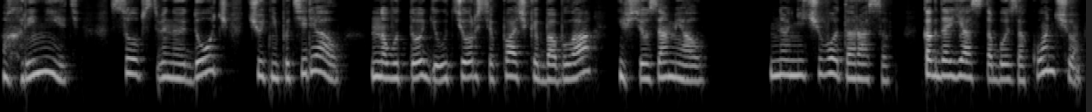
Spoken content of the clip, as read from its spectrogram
Охренеть! Собственную дочь чуть не потерял, но в итоге утерся пачкой бабла и все замял. Но ничего, Тарасов, когда я с тобой закончу,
